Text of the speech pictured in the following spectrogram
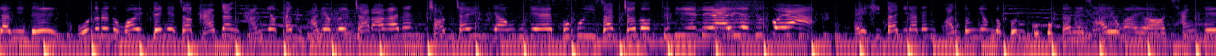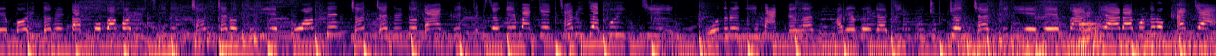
고양이들 오늘은 월땡에서 가장 강력한 화력을 자랑하는 전차인 영국의 부부이사 전호트리에 대해 알려줄 거야. 해시탄이라는 관통력 높은 고폭탄을 사용하여 상대의 머리털을 다 뽑아버릴 수 있는 전차로 트리에 포함된 전차들도 다 그 특성에 맞게 자리 잡고 있지. 오늘은 이 막강한 화력을 가진 구축 전차 트리에 대해 빠르게 알아보도록 하자.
